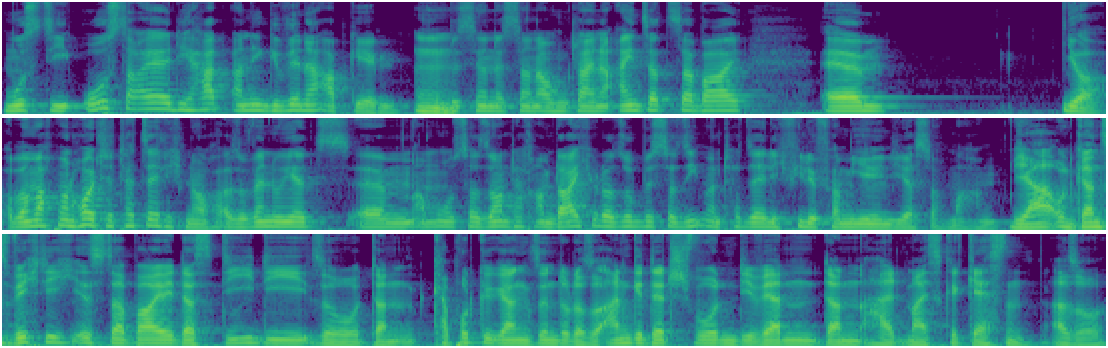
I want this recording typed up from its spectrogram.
muss die Ostereier, die er hat, an den Gewinner abgeben. So ein Mhm. bisschen ist dann auch ein kleiner Einsatz dabei. Ähm, ja, aber macht man heute tatsächlich noch. Also wenn du jetzt ähm, am Ostersonntag am Deich oder so bist, da sieht man tatsächlich viele Familien, die das doch machen. Ja, und ganz wichtig ist dabei, dass die, die so dann kaputt gegangen sind oder so angedetscht wurden, die werden dann halt meist gegessen. Also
